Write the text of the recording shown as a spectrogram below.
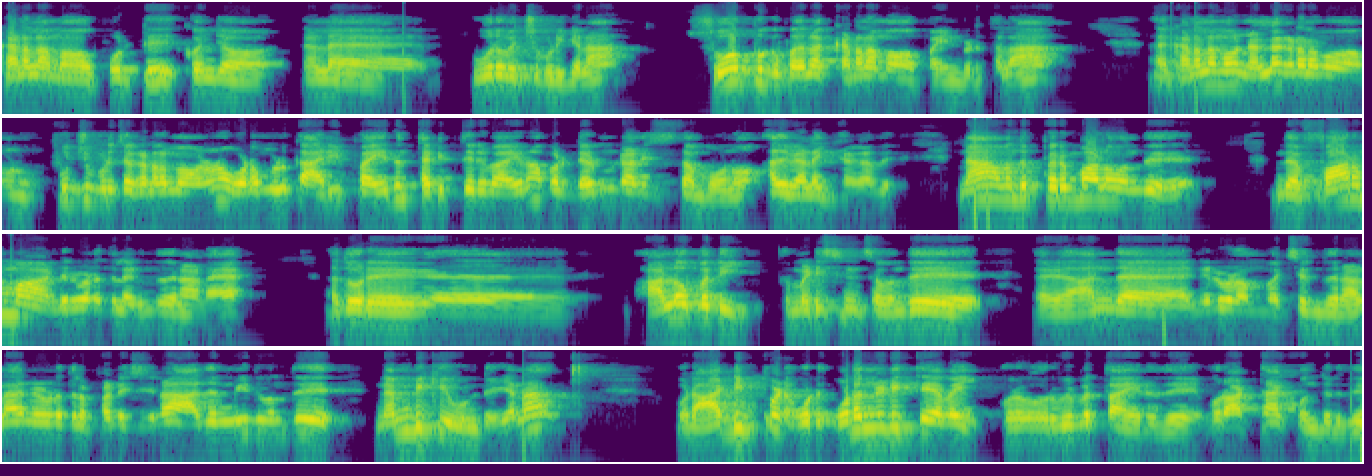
கடலை மாவை போட்டு கொஞ்சம் நல்ல ஊற வச்சு குடிக்கலாம். சோப்புக்கு பதிலாக கடலை மாவை பயன்படுத்தலாம். கடலை மாவு நல்ல கடலை மாவு வாங்கணும். பூச்சி பிடிச்ச கடலை மாவு வாங்கணும் உடம்புக்கு அரிப்பாயிரும் தடிப்பு தெரிவாயிரும் அப்புறம் டெர்மடாலஜிஸ்ட் தான் போகணும். அது வேலைக்கு ஆகாது. நான் வந்து பெரும்பாலும் வந்து இந்த ஃபார்மா நிறுவனத்தில் இருந்ததுனால அது ஒரு அலோபதி மெடிசின்ஸை வந்து அந்த நிறுவனம் வச்சிருந்ததுனால நிறுவனத்துல படிச்சதுனால அதன் மீது வந்து நம்பிக்கை உண்டு. ஏன்னா ஒரு அடிப்படை ஒரு உடனடி தேவை. ஒரு ஒரு விபத்தாயிருது ஒரு அட்டாக் வந்துருது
